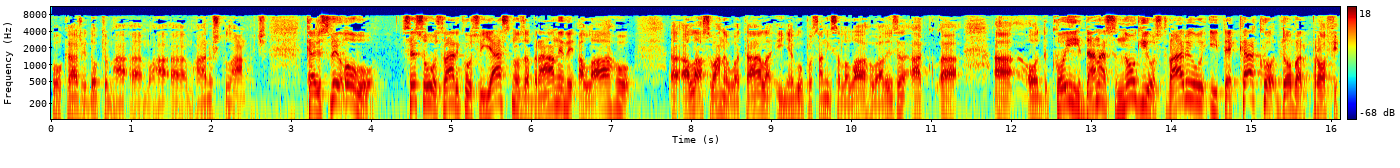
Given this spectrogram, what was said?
Ovo kaže dr. Muharno Štulanović. Kaže sve ovo Sve su ovo stvari koje su jasno zabranili Allahu, Allah subhanahu wa ta'ala i njegov poslanik sallallahu alaihi a, a, a od kojih danas mnogi ostvaruju i te kako dobar profit.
